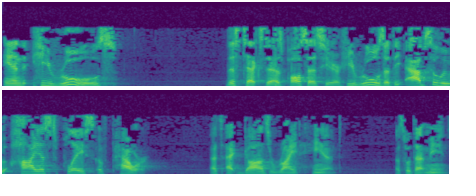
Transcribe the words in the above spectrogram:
And he rules, this text says, Paul says here, he rules at the absolute highest place of power. That's at God's right hand. That's what that means.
